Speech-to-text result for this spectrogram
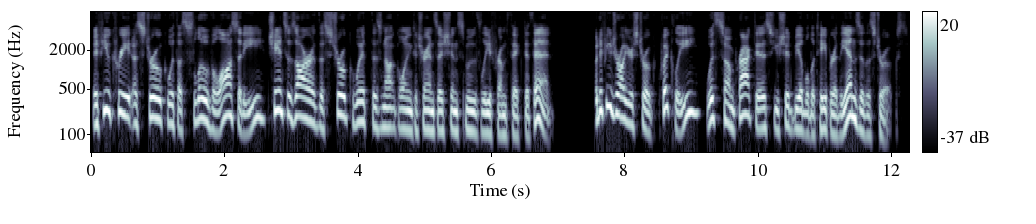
If you create a stroke with a slow velocity, chances are the stroke width is not going to transition smoothly from thick to thin. But if you draw your stroke quickly, with some practice you should be able to taper the ends of the strokes.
